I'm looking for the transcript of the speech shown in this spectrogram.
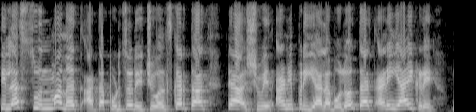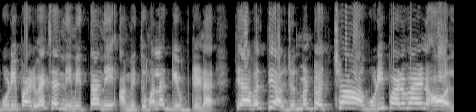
तिला सुनमानत आता पुढचं रिच्युअल्स करतात. त्या अश्विन आणि प्रियाला बोलवतात आणि या इकडे गुढीपाडव्याच्या निमित्ताने आम्ही तुम्हाला गिफ्ट देणार. त्यावरती अर्जुन म्हणतो अच्छा गुढीपाडवा अँड ऑल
